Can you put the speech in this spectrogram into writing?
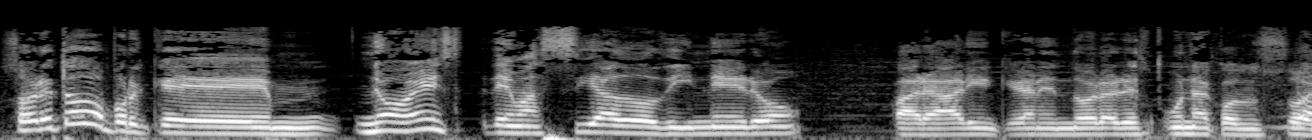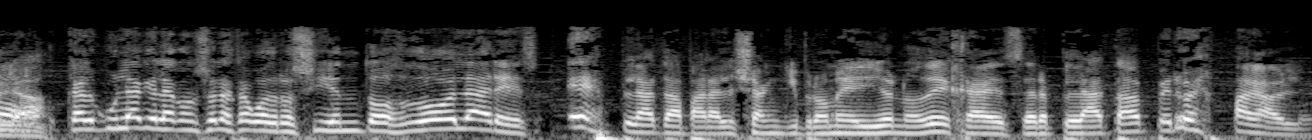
Sobre todo porque mm, no es demasiado dinero para alguien que gane en dólares una consola. No, calcula que la consola está a 400 dólares. Es plata para el yankee promedio, no deja de ser plata, pero es pagable,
